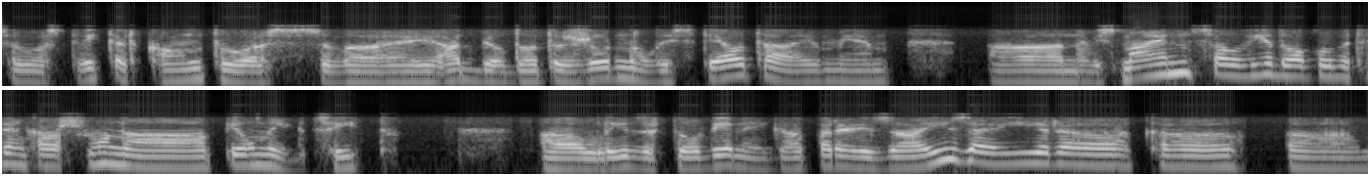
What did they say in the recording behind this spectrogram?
savos Twitter kontos vai atbildot uz žurnālistu jautājumiem, nevis maina savu viedokli, bet vienkārši runā pilnīgi citu. Līdz ar to vienīgā pareizā izēja ir, ka um,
